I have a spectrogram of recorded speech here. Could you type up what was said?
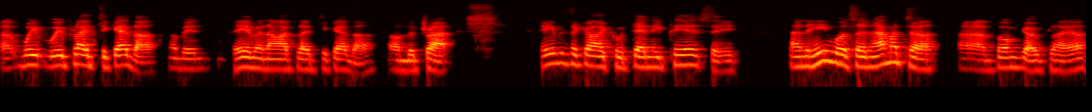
uh, we we played together. I mean, him and I played together on the track he was a guy called Denny Piercy, and he was an amateur uh, bongo player,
